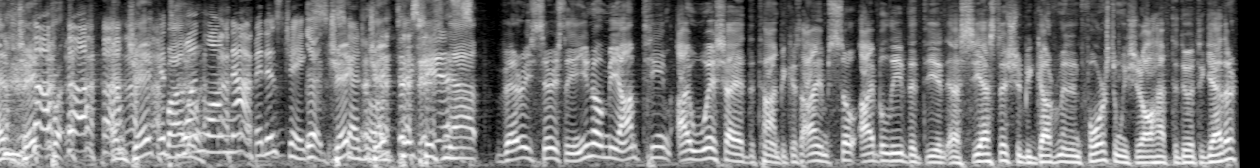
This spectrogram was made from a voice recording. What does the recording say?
And Jake and Jake it's by the It's one way, long nap. It is Jake's Yeah, Jake, schedule. Jake takes his nap very seriously, and you know me. I'm team. I wish I had the time because I am so. I believe that the uh, siesta should be government enforced, and we should all have to do it together.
